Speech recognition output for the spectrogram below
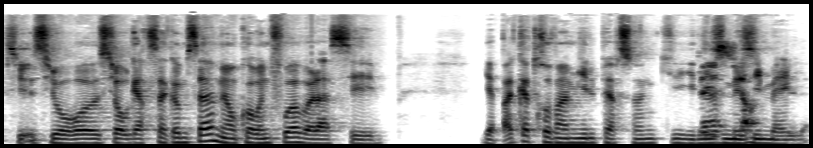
si, si, on, si on regarde ça comme ça. Mais encore une fois, voilà, c'est, il n'y a pas 80 000 personnes qui lisent mes emails.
